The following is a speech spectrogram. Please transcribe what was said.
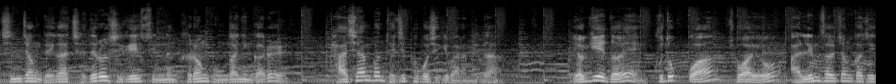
진정 내가 제대로 즐길 수 있는 그런 공간인가를 다시 한번 되짚어 보시기 바랍니다. 여기에 더해 구독과 좋아요, 알림 설정까지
